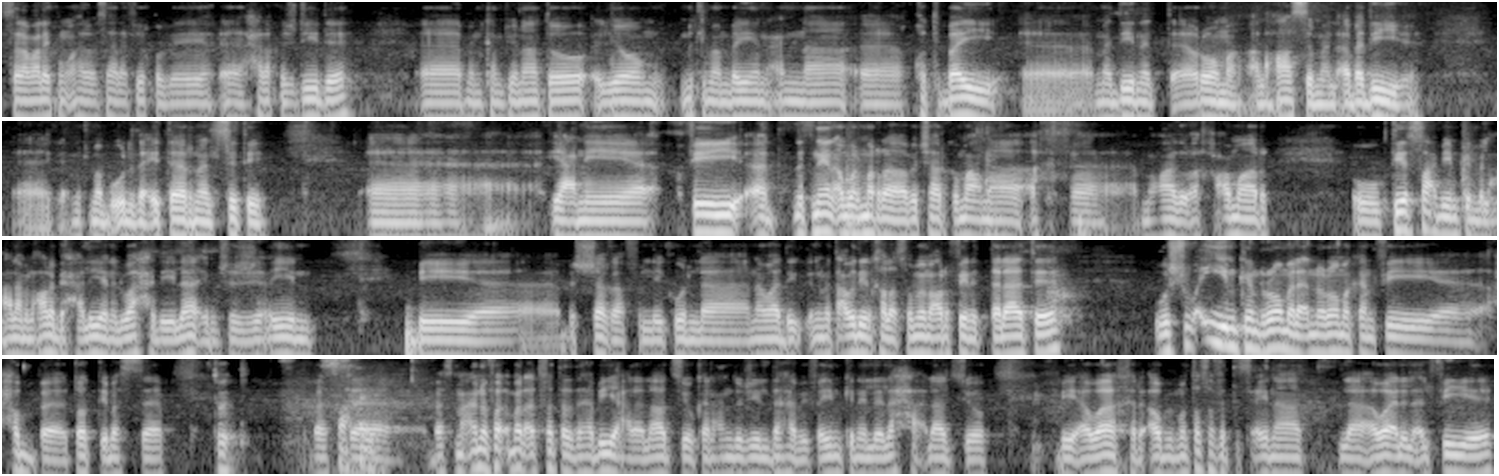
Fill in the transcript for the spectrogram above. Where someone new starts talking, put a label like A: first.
A: السلام عليكم وأهلا وسهلا فيكم بحلقة جديدة آه، من كامبيوناتو. اليوم مثل ما مبين عندنا آه، قطبي آه، مدينة روما العاصمة الأبدية مثل ما بقول the eternal city يعني في الاثنين أول مرة بتشاركوا معنا أخ معاذ وأخ عمر وكثير صعب يمكن بالعالم العربي حاليا الواحد يلاقي مشجعين بالشغف اللي يكون لنوادي المتعودين خلص هم معروفين الثلاثة. وشوي يمكن روما لأنه روما كان في حب توتي بس
B: توتي.
A: بس صحيح. بس مع إنه مرقت فترة ذهبية على لاتسيو وكان عنده جيل ذهبي فيمكن اللي لحق لاتسيو بأواخر أو بمنتصف التسعينات لأوائل الألفية.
